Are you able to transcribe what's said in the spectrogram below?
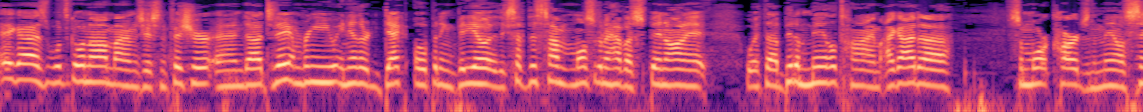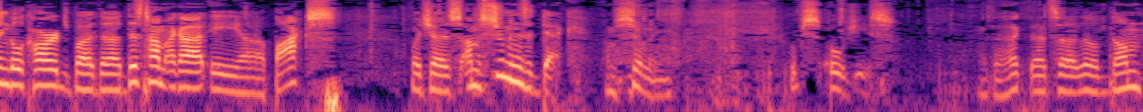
Hey guys, what's going on? My name is Jason Fisher, and uh, today I'm bringing you another deck opening video. Except this time I'm also going to have a spin on it with a bit of mail time. I got uh, some more cards in the mail, single cards, but uh, this time I got a uh, box, which is I'm assuming is a deck. I'm assuming. Oops. Oh jeez. What the heck? That's a little dumb.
